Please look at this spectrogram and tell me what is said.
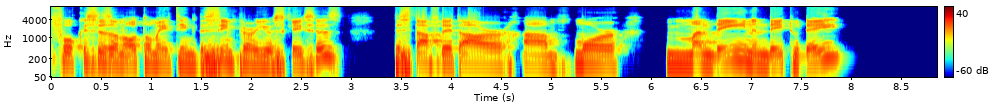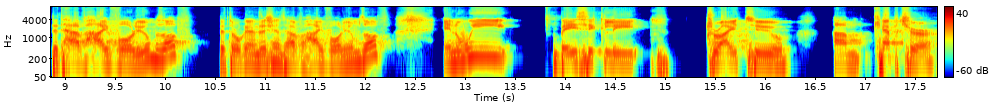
focuses on automating the simpler use cases the stuff that are um, more mundane and day to day that have high volumes of that organizations have high volumes of. And we basically try to um, capture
